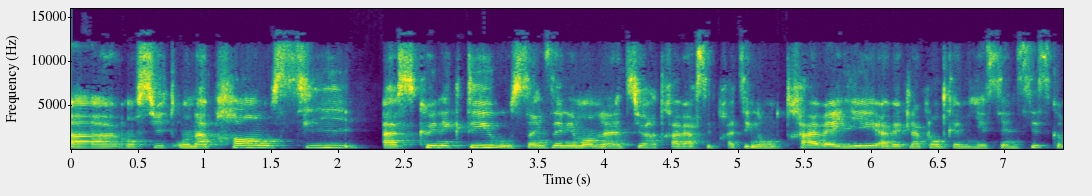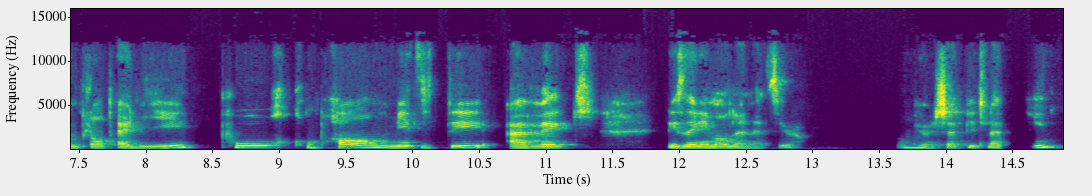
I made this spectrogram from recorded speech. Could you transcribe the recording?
Euh, ensuite, on apprend aussi à se connecter aux cinq éléments de la nature à travers ces pratiques. Donc, travailler avec la plante Camille 6 comme plante alliée pour comprendre, méditer avec les éléments de la nature. Donc, mm. un chapitre là-dessus.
